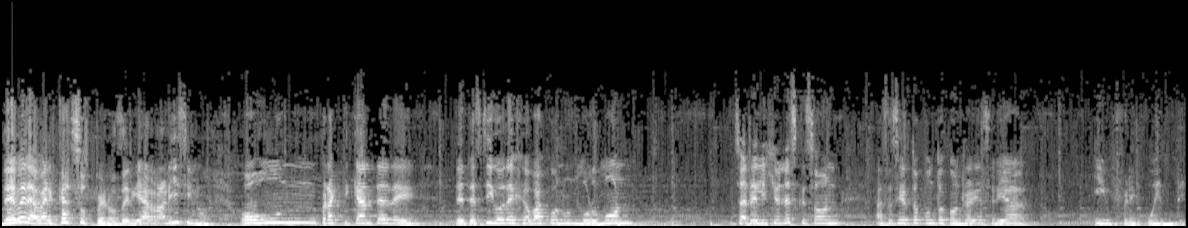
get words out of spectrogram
Debe de haber casos, pero sería rarísimo. O un practicante de, de testigo de Jehová con un mormón. O sea, religiones que son hasta cierto punto contrarias sería infrecuente.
